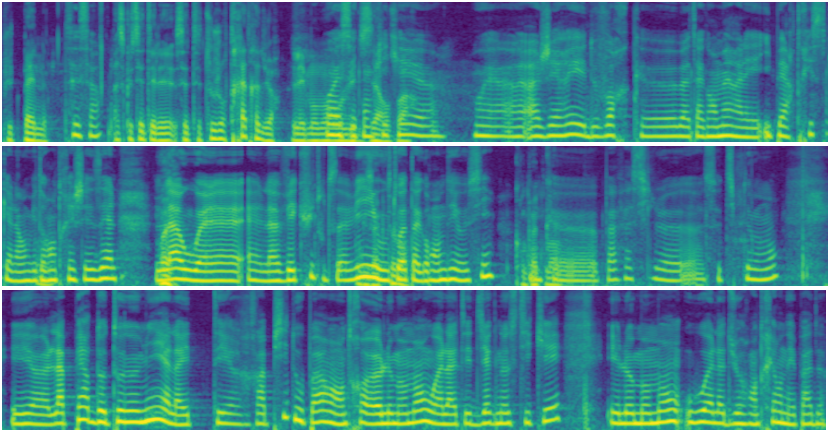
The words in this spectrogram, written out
plus de peine. c'est ça. Parce que c'était toujours très très dur les moments où on lui disait au revoir. euh, ouais, à, à gérer et de voir que bah, ta grand-mère, elle est hyper triste, qu'elle a envie de rentrer chez elle, Ouais. là où elle, elle a vécu toute sa vie, où toi, tu as grandi aussi. Donc, euh, pas facile euh, ce type de moment. Et euh, la perte d'autonomie, elle a été rapide ou pas entre le moment où elle a été diagnostiquée et le moment où elle a dû rentrer en EHPAD?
